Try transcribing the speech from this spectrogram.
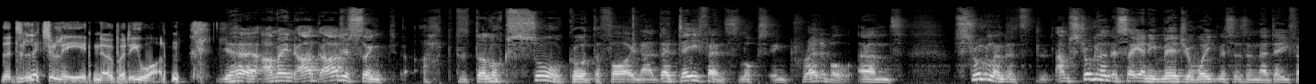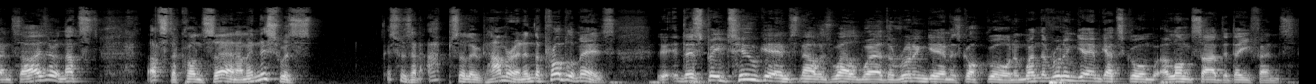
that literally nobody won. Yeah, I mean, I, I just think oh, they look so good. The 49 their defense looks incredible, and struggling to I'm struggling to see any major weaknesses in their defense either, and that's that's the concern. I mean, this was this was an absolute hammering. And the problem is, there's been two games now as well where the running game has got going, and when the running game gets going alongside the defence,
